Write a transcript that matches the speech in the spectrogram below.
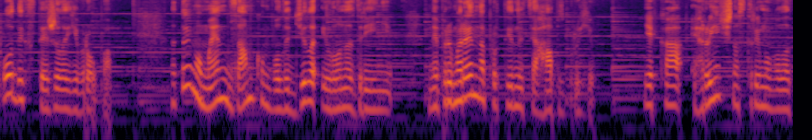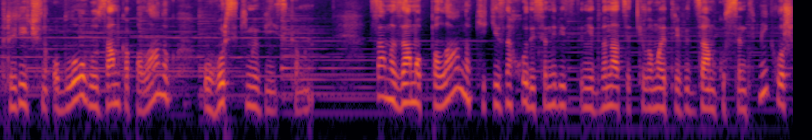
подих, стежила Європа. На той момент замком володіла Ілона Зріні, непримиренна противниця Габсбургів, яка героїчно стримувала трирічну облогу замка Паланок угорськими військами. Саме замок Паланок, який знаходиться на відстані 12 кілометрів від замку Сент-Міклош,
